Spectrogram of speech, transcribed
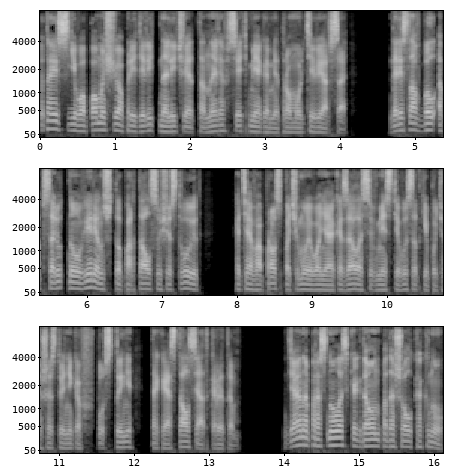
пытаясь с его помощью определить наличие тоннеля в сеть мегаметро мультиверса. Дарислав был абсолютно уверен, что портал существует, хотя вопрос, почему его не оказалось в месте высадки путешественников в пустыне, так и остался открытым. Диана проснулась, когда он подошел к окну.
